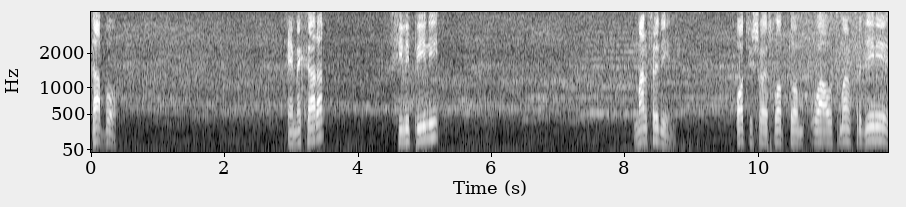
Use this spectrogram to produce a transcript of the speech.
Dabo. Emehara. Filipini. Manfredini. Otišao je s loptom u aut Manfredini.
